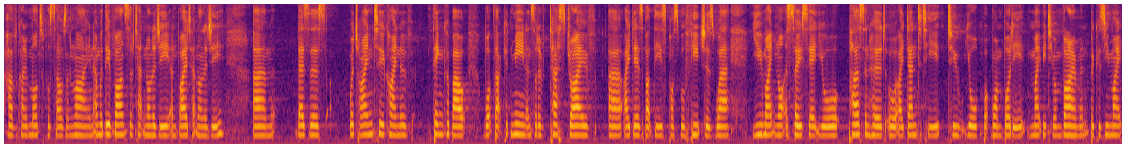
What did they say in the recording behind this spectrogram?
have kind of multiple selves online. And with the advance of technology and biotechnology, um, there's this, we're trying to kind of think about what that could mean and sort of test drive uh, ideas about these possible futures where you might not associate your personhood or identity to your one body, might be to your environment, because you might,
